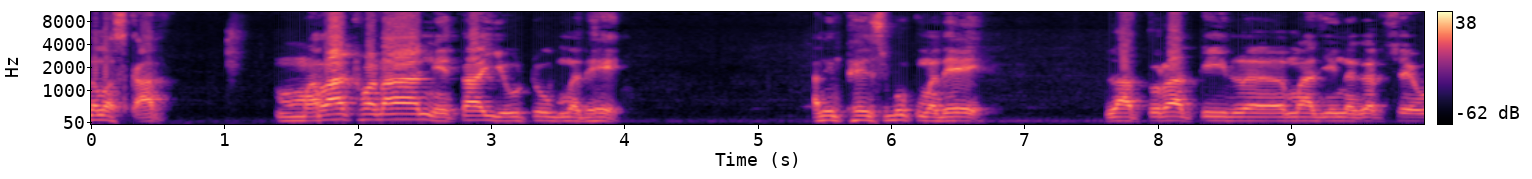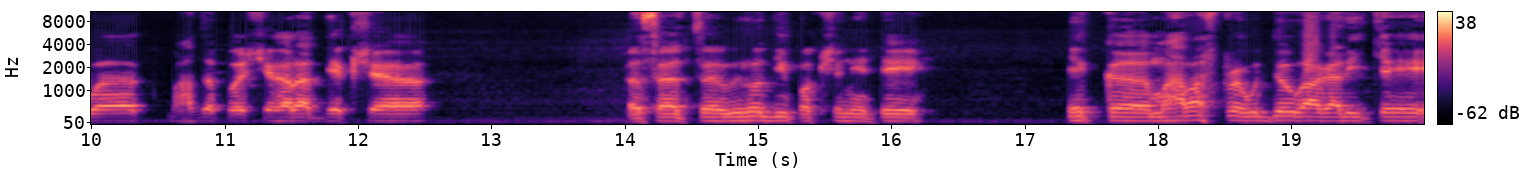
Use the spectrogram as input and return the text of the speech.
नमस्कार. मराठवाडा नेता यूट्यूबमध्ये आणि फेसबुकमध्ये लातुरातील माजी नगरसेवक भाजप शहराध्यक्ष तसंच विरोधी पक्षनेते एक महाराष्ट्र उद्योग आघाडीचे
